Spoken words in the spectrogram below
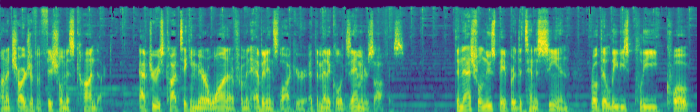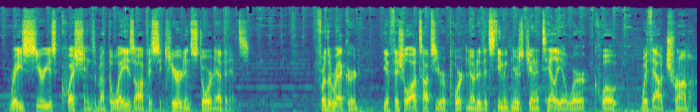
on a charge of official misconduct after he was caught taking marijuana from an evidence locker at the medical examiner's office. The Nashville newspaper, The Tennessean, wrote that Levy's plea, quote, raised serious questions about the way his office secured and stored evidence. For the record, the official autopsy report noted that Steve McNair's genitalia were, quote, without trauma.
